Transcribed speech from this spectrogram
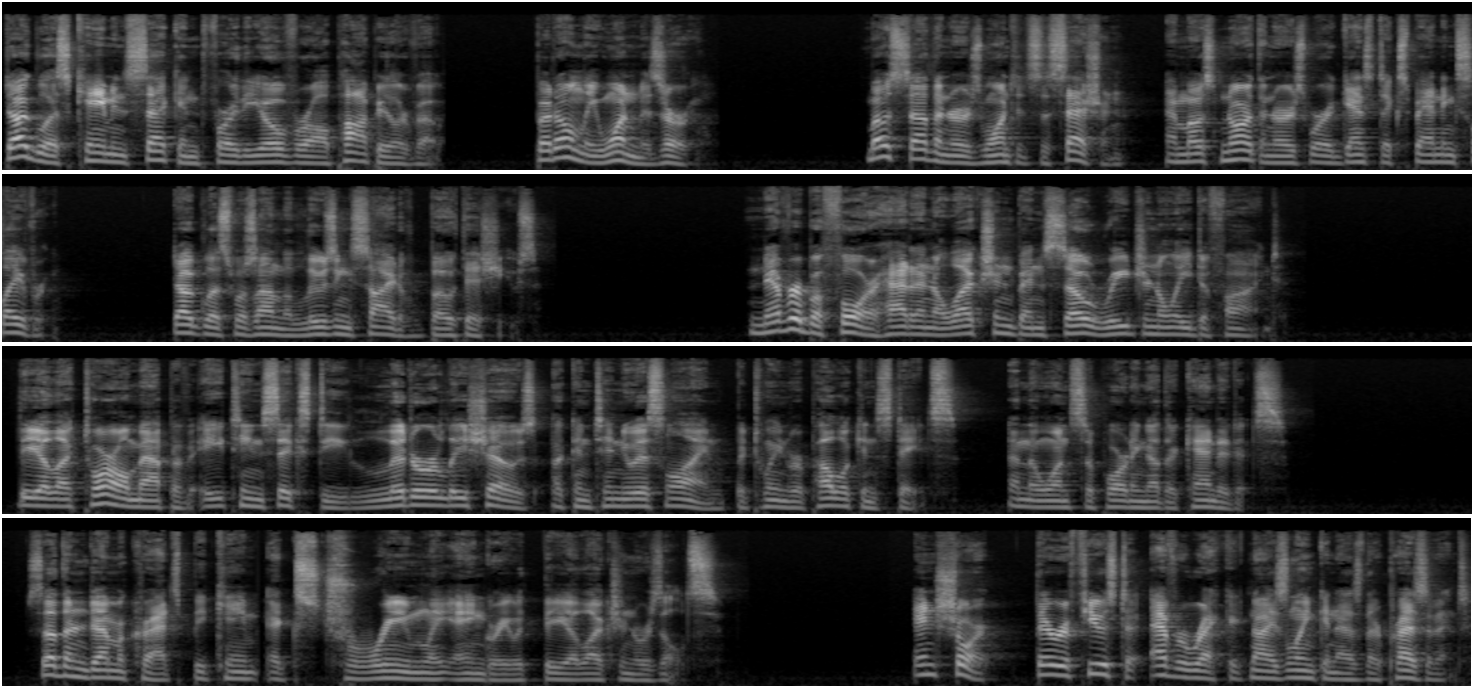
Douglas came in second for the overall popular vote, but only won Missouri. Most Southerners wanted secession, and most Northerners were against expanding slavery. Douglas was on the losing side of both issues. Never before had an election been so regionally defined. The electoral map of 1860 literally shows a continuous line between Republican states and the ones supporting other candidates. Southern Democrats became extremely angry with the election results. In short, they refused to ever recognize Lincoln as their president.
